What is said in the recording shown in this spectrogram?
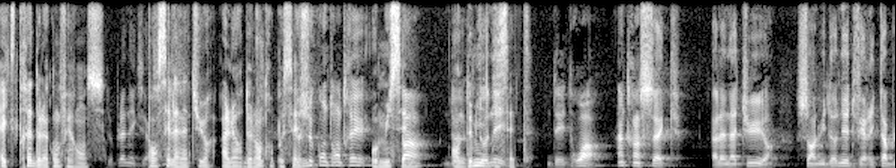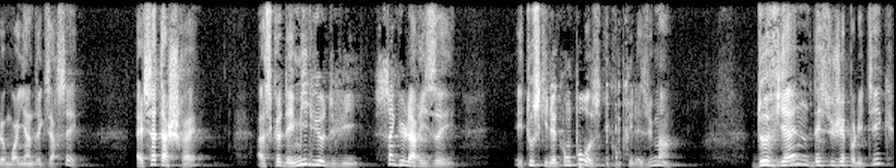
extrait de la conférence de Penser la nature à l'heure de ne l'Anthropocène au Mucem en donner 2017. des droits intrinsèques à la nature sans lui donner de véritables moyens de l'exercer. Elle s'attacherait à ce que des milieux de vie singularisés et tout ce qui les compose, y compris les humains, deviennent des sujets politiques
